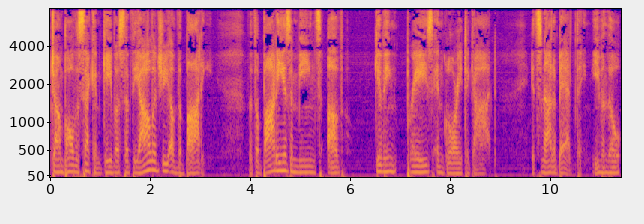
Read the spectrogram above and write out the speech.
John Paul II gave us the theology of the body, that the body is a means of giving praise and glory to God. It's not a bad thing, even though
